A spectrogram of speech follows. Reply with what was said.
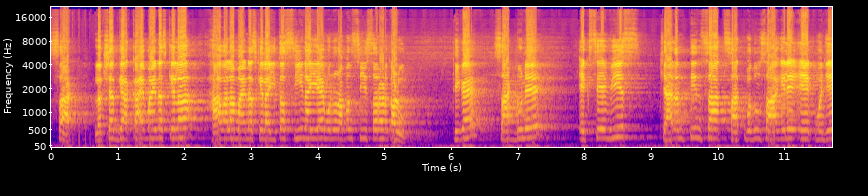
साठ. लक्षात घ्या काय मायनस केला? हा वाला मायनस केला. इथं सी नाही आहे म्हणून आपण सी सरळ काढू. ठीक आहे? साठ दुने एकशे वीस चार आणि तीन सात सात मधून सहा गेले एक म्हणजे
